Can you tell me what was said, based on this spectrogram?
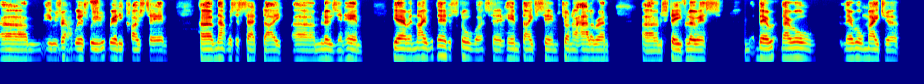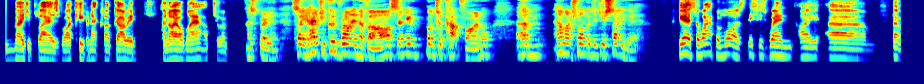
Um, he was we was really, really close to him. Um, that was a sad day um, losing him. Yeah, and they they're the stalwarts. So him, Dave Sims, John O'Halloran, um, Steve Lewis. They're they're all they're all major major players by keeping that club going, and I hold my hat up to them. That's brilliant. So you had your good run in the Vase, then you went to a cup final. Um, how much longer did you stay there? Yeah. So what happened was this is when I um, that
